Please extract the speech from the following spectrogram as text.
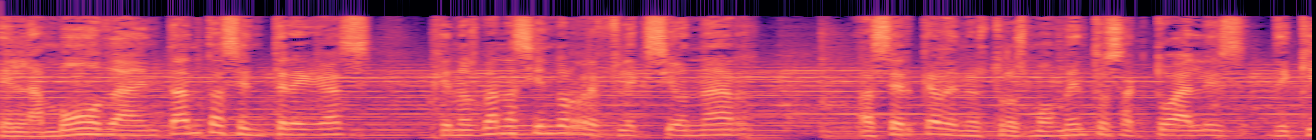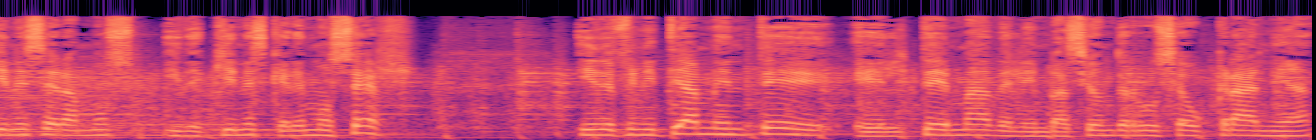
en la moda, en tantas entregas que nos van haciendo reflexionar acerca de nuestros momentos actuales, de quiénes éramos y de quiénes queremos ser. Y definitivamente el tema de la invasión de Rusia a Ucrania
